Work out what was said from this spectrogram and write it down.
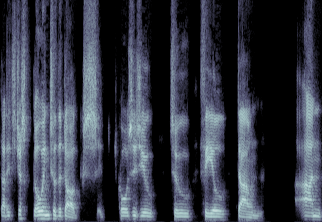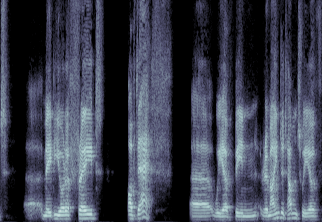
that it's just going to the dogs. It causes you to feel down. And uh, maybe you're afraid of death. Uh, we have been reminded, haven't we, of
